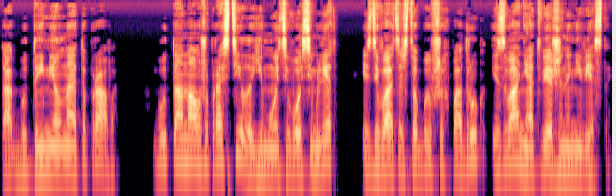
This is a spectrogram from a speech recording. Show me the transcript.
Так, будто имел на это право. Будто она уже простила ему эти восемь лет, издевательства бывших подруг и звание отверженной невесты.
